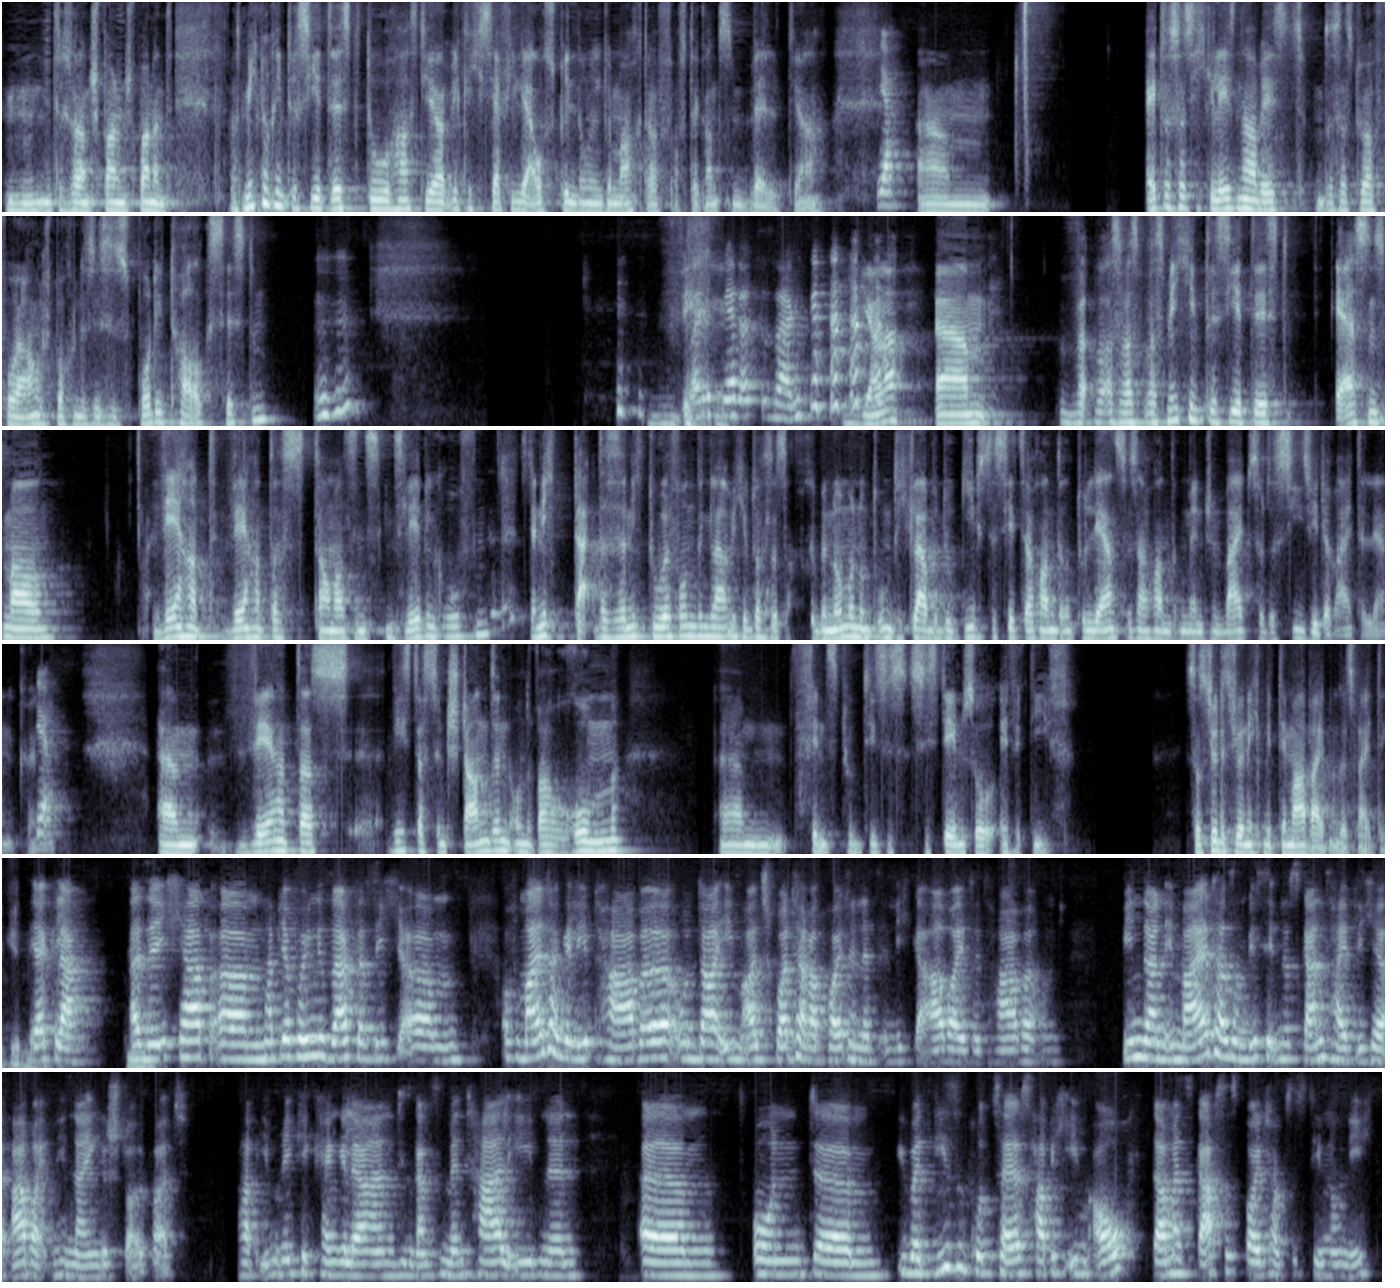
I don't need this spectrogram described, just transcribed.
Mhm, interessant, spannend, spannend. Was mich noch interessiert ist, du hast ja wirklich sehr viele Ausbildungen gemacht auf, auf der ganzen Welt, ja. Ja. Ähm, etwas, was ich gelesen habe, ist, und das hast du auch vorher angesprochen, das ist das Body Talk System. Mhm. Soll ich mehr dazu sagen? ja, ähm, was, was, was mich interessiert ist, erstens mal, wer hat, wer hat das damals ins, ins Leben gerufen? Das ist, ja nicht, das ist ja nicht du erfunden, glaube ich, du hast das auch übernommen und, und ich glaube, du gibst es jetzt auch anderen, du lernst es auch anderen Menschen weiter, sodass sie es wieder weiterlernen können. Ja. Ähm, wer hat das, wie ist das entstanden und warum ähm, findest du dieses System so effektiv? Sonst würdest du ja nicht mit dem arbeiten und das weitergeben. Ja, klar. Also ich habe ähm, hab ja vorhin gesagt, dass ich ähm, auf Malta gelebt habe und da eben als Sporttherapeutin letztendlich gearbeitet habe und bin dann in Malta so ein bisschen in das ganzheitliche Arbeiten hineingestolpert. Habe eben Reiki kennengelernt, diese ganzen Mentalebenen. Ähm, und ähm, über diesen Prozess habe ich eben auch, damals gab es das Boytalk-System noch nicht,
